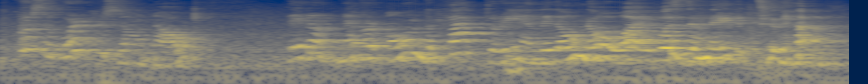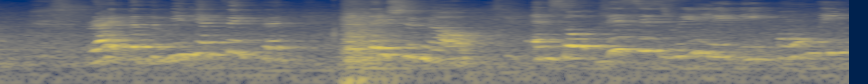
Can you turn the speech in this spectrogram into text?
Of course, the workers don't know. They don't never own the factory and they don't know why it was donated to them, right? But the media think that, that they should know. And so this is really the only,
